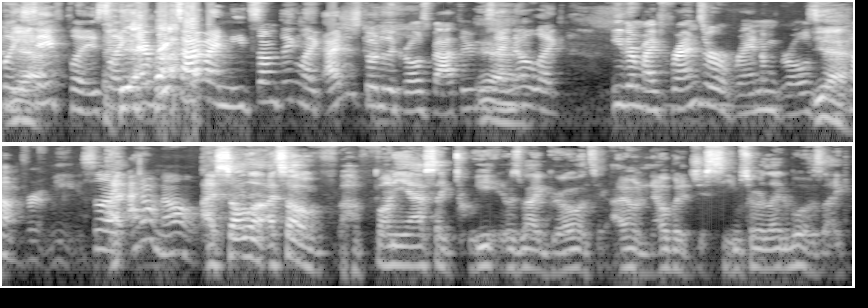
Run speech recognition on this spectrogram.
Like Yeah. safe place. Like Yeah. every time I need something, like I just go to the girls' bathroom because I know like either my friends or a random girl is Yeah. gonna comfort me. So like I, don't know. I saw a, I saw a funny ass like tweet. It was by a girl. And it's like, I don't know, but it just seems so relatable. It was like,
